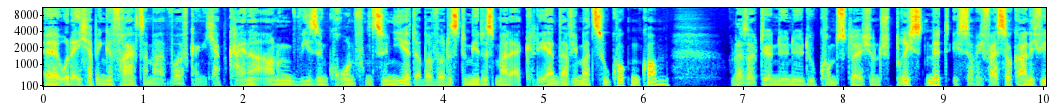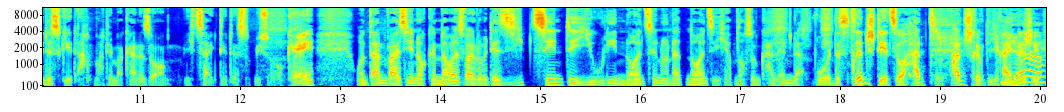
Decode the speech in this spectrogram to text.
äh, oder ich habe ihn gefragt, sag mal, Wolfgang, ich habe keine Ahnung, wie Synchron funktioniert, aber würdest du mir das mal erklären? Darf ich mal zugucken kommen? Und da sagt er, nö, nö, du kommst gleich und sprichst mit. Ich sage, ich weiß doch gar nicht, wie das geht. Ach, mach dir mal keine Sorgen. Ich zeig dir das. Ich so, okay. Und dann weiß ich noch genau, es war, glaube ich, der 17. Juli 1990. Ich habe noch so einen Kalender, wo das drin steht, so hand, handschriftlich reingeschrieben.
